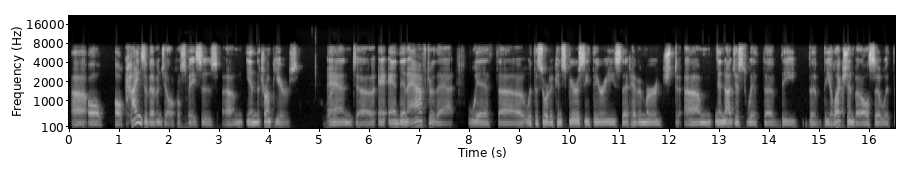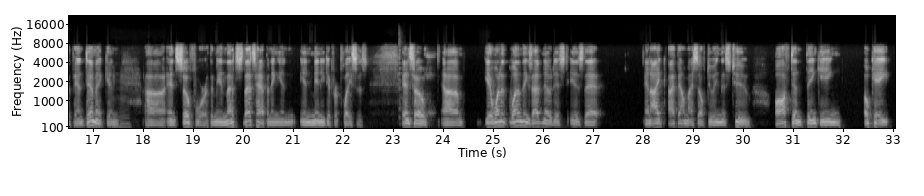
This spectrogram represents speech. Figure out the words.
uh, all all kinds of evangelical mm-hmm. spaces um, in the Trump years. Right. And uh, and then after that, with uh, with the sort of conspiracy theories that have emerged, um, and not just with the, the the election, but also with the pandemic and mm-hmm. uh, and so forth. I mean, that's that's happening in in many different places, and so um, you know one of one of the things I've noticed is that, and I I found myself doing this too, often thinking, okay,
